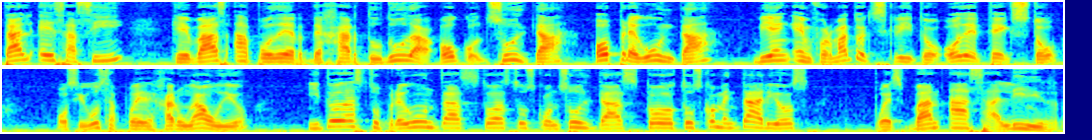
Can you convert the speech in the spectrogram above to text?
Tal es así que vas a poder dejar tu duda o consulta o pregunta, bien en formato escrito o de texto, o si gustas puedes dejar un audio, y todas tus preguntas, todas tus consultas, todos tus comentarios, pues van a salir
